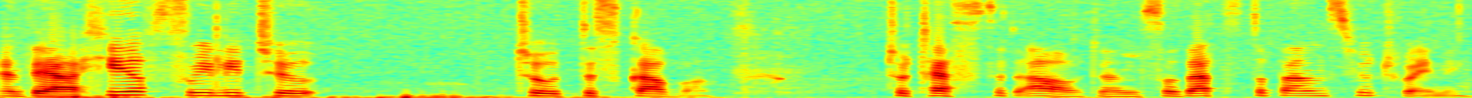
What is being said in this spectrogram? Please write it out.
And they are here freely to, to discover, to test it out. And so that's the Balanced View training.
